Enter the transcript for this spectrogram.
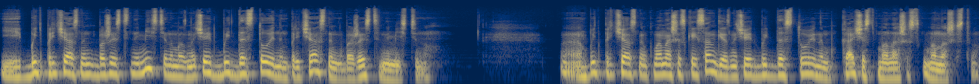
И быть причастным к божественным истинам означает быть достойным причастным к божественным истинам. А быть причастным к монашеской санге означает быть достойным качеств монашества.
